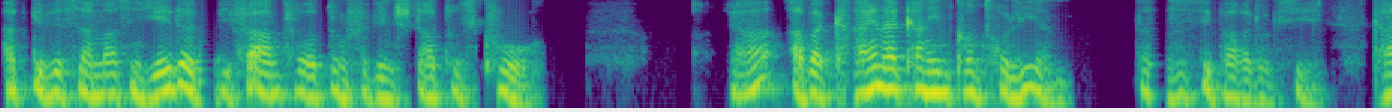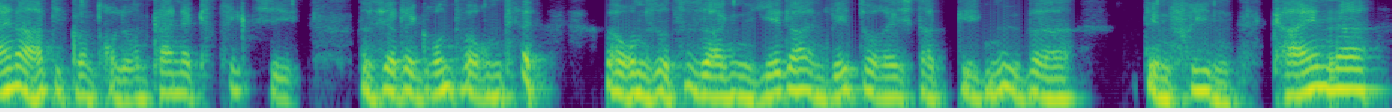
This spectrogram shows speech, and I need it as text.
hat gewissermaßen jeder die Verantwortung für den Status quo. Ja, aber keiner kann ihn kontrollieren. Das ist die Paradoxie. Keiner hat die Kontrolle und keiner kriegt sie. Das ist ja der Grund, warum, warum sozusagen jeder ein Vetorecht hat gegenüber dem Frieden. Keiner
